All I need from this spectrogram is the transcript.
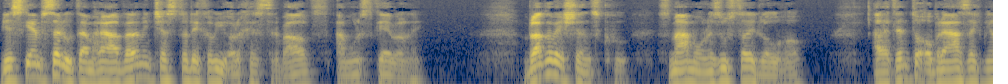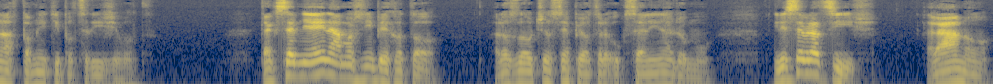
V dětském sadu tam hrál velmi často dechový orchestr Valc a Murské vlny. V Blagověšensku s mámou nezůstali dlouho, ale tento obrázek měla v paměti po celý život. Tak se měj, námořní pěchoto, rozloučil se Piotr u Kseny na domu. Kdy se vracíš? Ráno.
